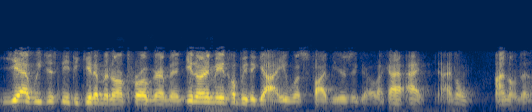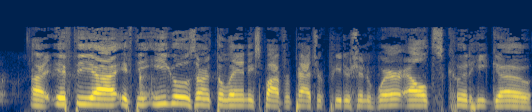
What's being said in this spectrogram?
yeah we just need to get him in our program and you know what I mean he'll be the guy he was 5 years ago like I I I don't I don't know all right. If the uh, if the Eagles aren't the landing spot for Patrick Peterson, where else could he go?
